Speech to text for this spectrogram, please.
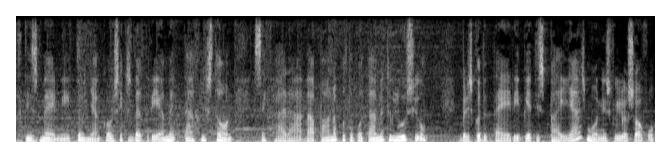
χτισμένη το 963 μετά Χριστόν, σε χαράδα πάνω από το ποτάμι του Λούσιου. Βρίσκονται τα ερήπια της παλιάς μονής φιλοσόφου,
